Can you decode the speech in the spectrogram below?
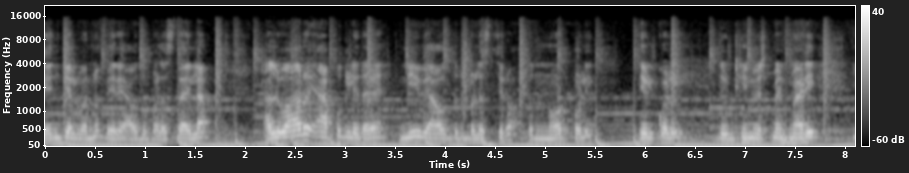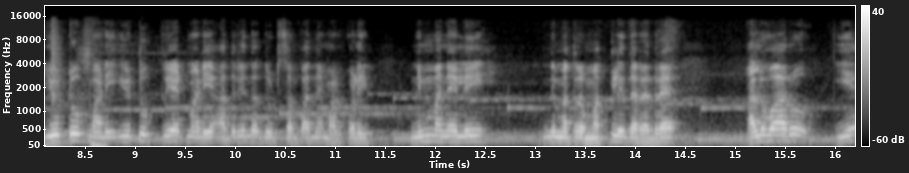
ಏಂಜಲ್ವನ್ನು ಬೇರೆ ಯಾವುದು ಬಳಸ್ತಾ ಇಲ್ಲ. ಹಲವಾರು ಆ್ಯಪ್ಗಳಿದ್ದಾವೆ ನೀವು ಯಾವ್ದು ಬಳಸ್ತೀರೋ ಅದನ್ನು ನೋಡ್ಕೊಳ್ಳಿ, ತಿಳ್ಕೊಳ್ಳಿ, ದುಡ್ಡು ಇನ್ವೆಸ್ಟ್ಮೆಂಟ್ ಮಾಡಿ ಯೂಟ್ಯೂಬ್ ಮಾಡಿ ಯೂಟ್ಯೂಬ್ ಕ್ರಿಯೇಟ್ ಮಾಡಿ, ಅದರಿಂದ ದುಡ್ಡು ಸಂಪಾದನೆ ಮಾಡ್ಕೊಳ್ಳಿ. ನಿಮ್ಮ ಮನೇಲಿ ನಿಮ್ಮ ಹತ್ರ ಮಕ್ಕಳಿದ್ದಾರೆ ಅಂದರೆ ಹಲವಾರು ಎ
